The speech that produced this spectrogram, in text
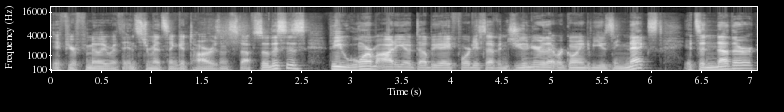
if you're familiar with instruments and guitars and stuff. So this is the Warm Audio WA47 Junior that we're going to be using next. It's another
